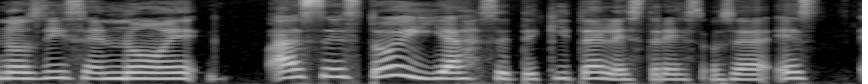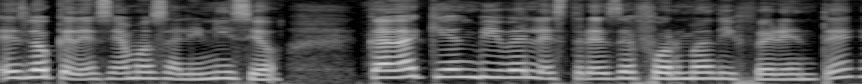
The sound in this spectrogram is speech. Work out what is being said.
nos dicen, no, eh, haz esto y ya se te quita el estrés, o sea, es, es lo que decíamos al inicio, cada quien vive el estrés de forma diferente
